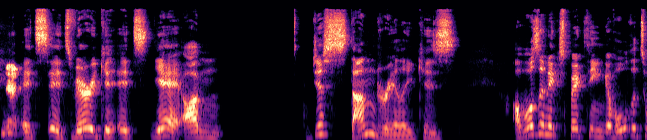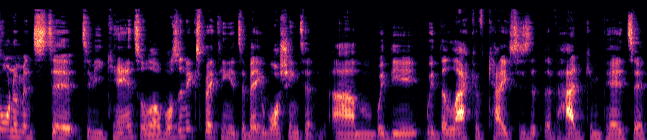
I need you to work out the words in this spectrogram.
yeah. it's it's very it's yeah I'm just stunned really because I wasn't expecting of all the tournaments to, to be cancelled. I wasn't expecting it to be Washington um, with the with the lack of cases that they've had compared to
